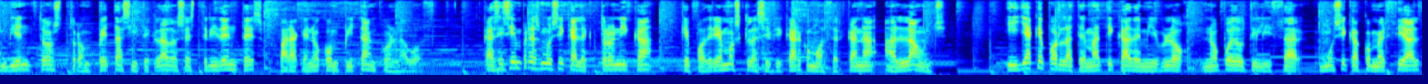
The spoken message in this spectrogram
vientos, trompetas y teclados estridentes para que no compitan con la voz. Casi siempre es música electrónica que podríamos clasificar como cercana al lounge, y ya que por la temática de mi blog no puedo utilizar música comercial,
